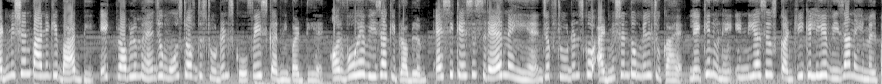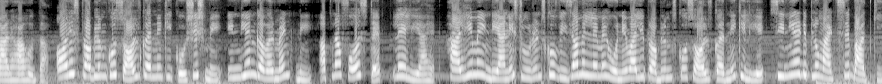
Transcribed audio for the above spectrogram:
एडमिशन पाने के बाद भी एक प्रॉब्लम है जो मोस्ट ऑफ़ द स्टूडेंट्स को फेस करनी पड़ती है। और वो है वीज़ा की प्रॉब्लम ऐसी केसेस रेयर नहीं है जब स्टूडेंट्स को एडमिशन तो मिल चुका है, लेकिन उन्हें इंडिया से उस कंट्री के लिए वीज़ा नहीं मिल पा रहा होता। और इस प्रॉब्लम को सॉल्व करने की कोशिश में इंडियन गवर्नमेंट ने अपना फ़र्स्ट स्टेप ले लिया है। हाल ही में इंडिया ने स्टूडेंट्स को वीज़ा मिलने में होने वाली प्रॉब्लम्स को सॉल्व करने के लिए सीनियर डिप्लोमेट से बात की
